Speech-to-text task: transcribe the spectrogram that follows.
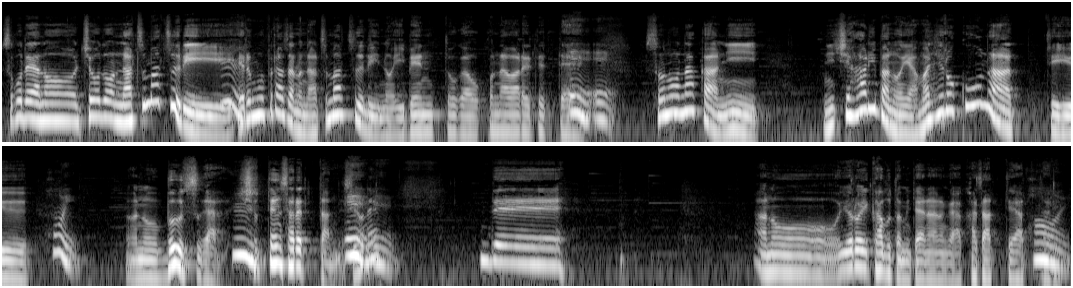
そこであのちょうど夏祭り、うん。エルムプラザの夏祭りのイベントが行われてて、その中に西播磨の山城コーナーっていうえはいあのブースがうん。出展されてたんですよね。えであの鎧兜みたいなのが飾ってあったり、えはい。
